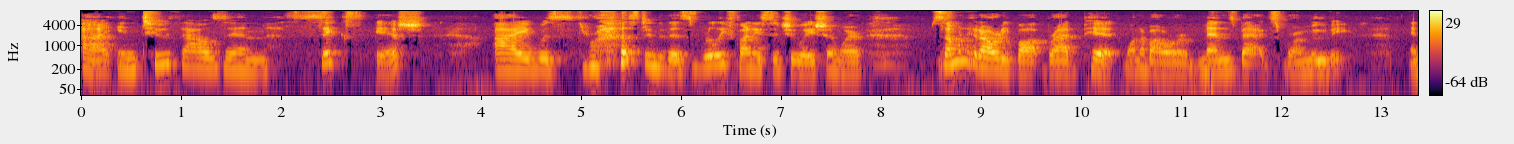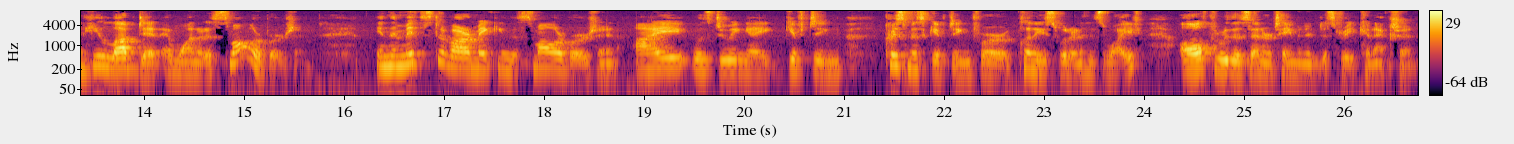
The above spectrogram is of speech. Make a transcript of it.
uh, in 2006 ish, I was thrust into this really funny situation where someone had already bought Brad Pitt one of our men's bags for a movie, and he loved it and wanted a smaller version. In the midst of our making the smaller version, I was doing a gifting, Christmas gifting for Clint Eastwood and his wife, all through this entertainment industry connection.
